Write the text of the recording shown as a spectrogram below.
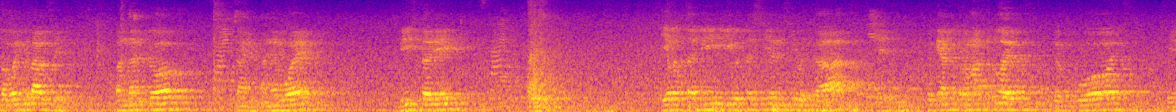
તો હોય કેટલા આવશે? પંદર ચોક સાઠ અને હોય વીસ તારી એ વત્તા બી બી વત્તા સી અને સી વત્તા તો કે આનું પ્રમાણ કેટલું આવ્યું? તો કોચ બે,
